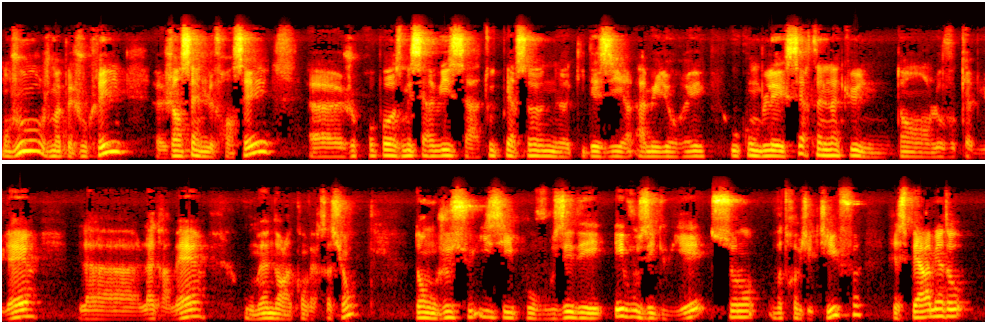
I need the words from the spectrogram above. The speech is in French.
Bonjour, je m'appelle Choukri, euh, j'enseigne le français. Euh, je propose mes services à toute personne qui désire améliorer ou combler certaines lacunes dans le vocabulaire, la, la grammaire ou même dans la conversation. Donc je suis ici pour vous aider et vous aiguiller selon votre objectif. J'espère à bientôt.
